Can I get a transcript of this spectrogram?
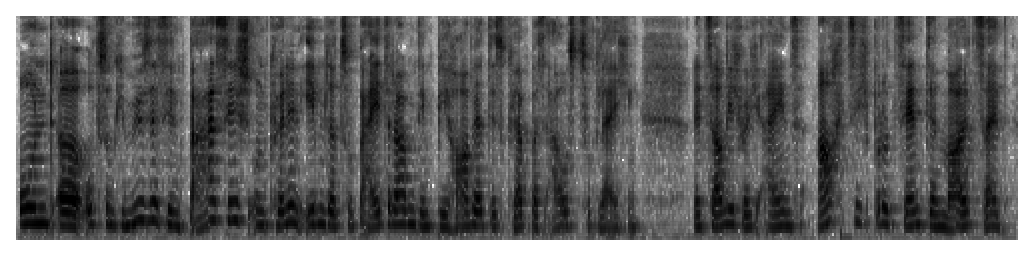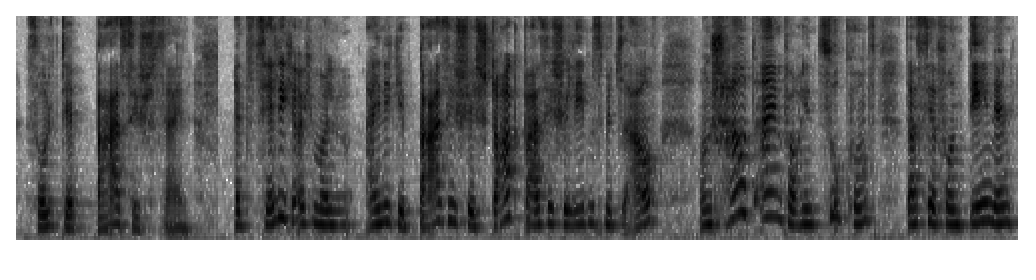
Und äh, Obst und Gemüse sind basisch und können eben dazu beitragen, den pH-Wert des Körpers auszugleichen. Und jetzt sage ich euch eins, 80 Prozent der Mahlzeit sollte basisch sein. Jetzt zähle ich euch mal einige basische, stark basische Lebensmittel auf und schaut einfach in Zukunft, dass ihr von denen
